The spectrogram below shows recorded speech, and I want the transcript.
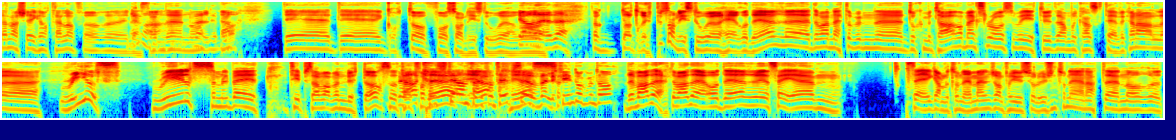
den har ikke jeg hørt heller før eh, jeg leste den. Det, nå- veldig bra. Ja, det, det er godt å få sånne historier. Ja, det er det. Da, da drypper sånne historier her og der. Eh, Det var nettopp en eh, dokumentar om Axl Rose som ble gitt ut i amerikansk TV-kanal. eh, Reels. Reels, som ble tipsa av en lytter, så Ja, takk for det. Christian, takk Ja, for tipset. yes. Veldig fin dokumentar. Det var det, det var det. Og der sier, mm, sier gamle turnémanageren for Use Solution-turneen at når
